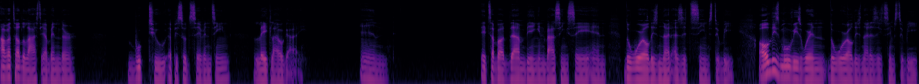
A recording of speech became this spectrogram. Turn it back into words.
Avatar: The Last Airbender, Book Two, Episode Seventeen, Lake Laogai, and it's about them being in Ba Sing Se and the world is not as it seems to be all these movies wherein the world is not as it seems to be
